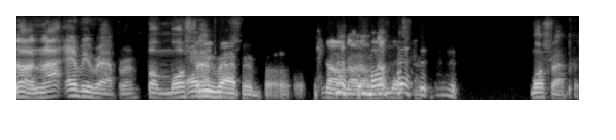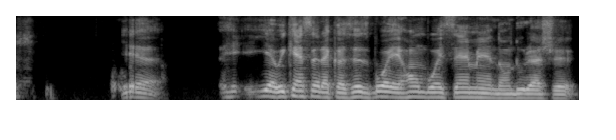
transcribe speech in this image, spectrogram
No, not every rapper, but most Every rappers. rapper, bro. No, no, no, not most Most- rappers. Most rappers. yeah, He- yeah, we can't say that because his boy, homeboy Sandman, don't do that shit.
